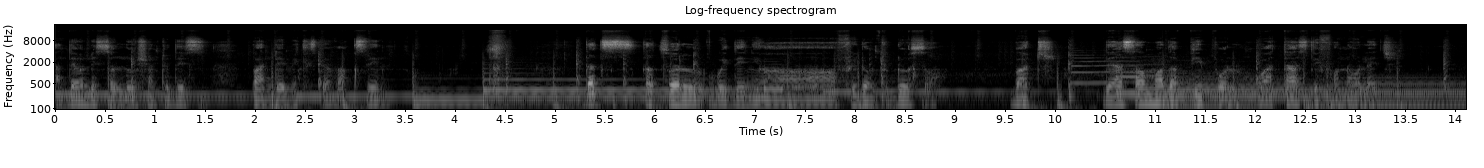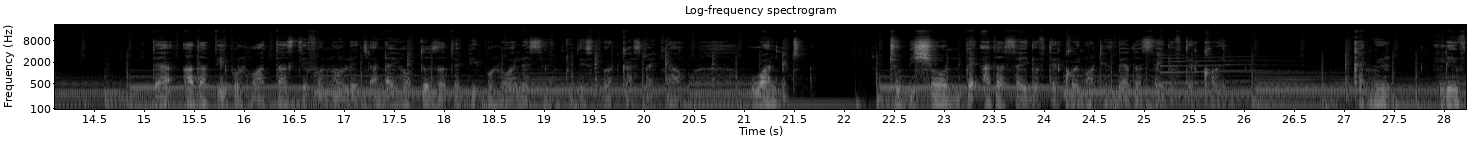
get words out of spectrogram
and the only solution to this pandemic is the vaccine. That's that's well within your freedom to do so. But there are some other people who are thirsty for knowledge. There are other people who are thirsty for knowledge and i hope those are the people who are listening to this podcast right now. Want to be shown the other side of the coin. What is the other side of the coin can we live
